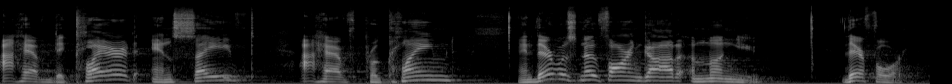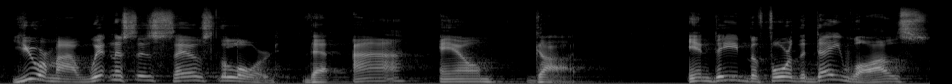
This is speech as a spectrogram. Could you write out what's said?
I have declared and saved, I have proclaimed, and there was no foreign God among you. Therefore, you are my witnesses, says the Lord, that I am God. Indeed, before the day was,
